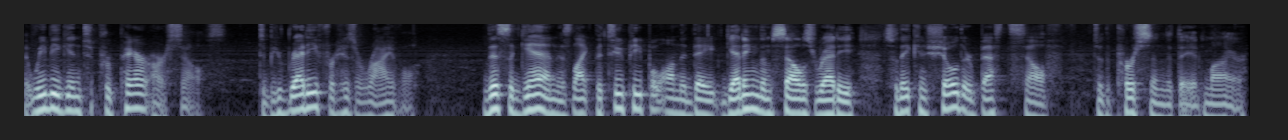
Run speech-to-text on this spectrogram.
That we begin to prepare ourselves to be ready for his arrival. This again is like the two people on the date getting themselves ready so they can show their best self to the person that they admire.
